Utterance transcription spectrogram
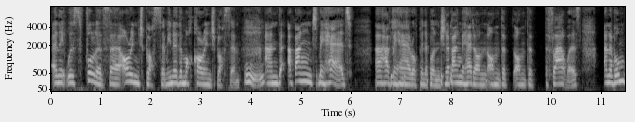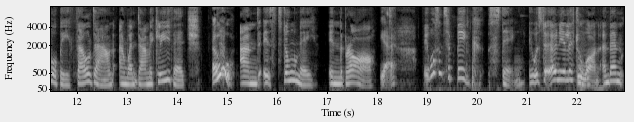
and it was full of uh, orange blossom, you know, the mock orange blossom. And I banged my head. I had my hair up in a bunch and I banged my head on, on the on the, the flowers and a bumblebee fell down and went down my cleavage Oh, and it stung me in the bra. yeah. It wasn't a big sting. It was only a little mm. one. And then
